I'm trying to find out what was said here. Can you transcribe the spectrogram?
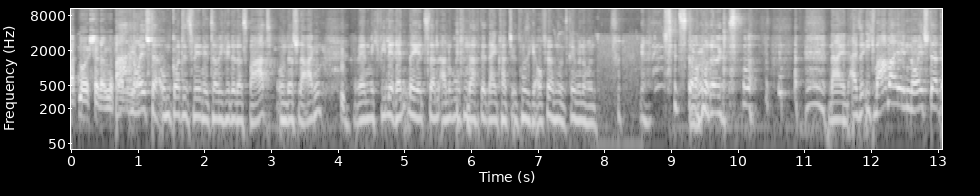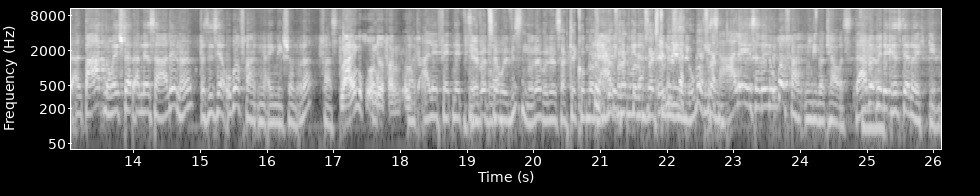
Bad Neustadt an der Bad Saale, ja. Neustadt, um Gottes Willen, jetzt habe ich wieder das Bad unterschlagen. Werden mich viele Rentner jetzt dann anrufen nach der, nein Quatsch, jetzt muss ich aufhören, sonst kriegen wir noch einen Shitstorm oder irgendwas. Nein, also ich war mal in Neustadt, Bad Neustadt an der Saale, ne? Das ist ja Oberfranken eigentlich schon, oder? Fast. Nein, ist Unterfangen. Gott, alle Fettnäpfchen. Der wird es ja wohl wissen, oder? Weil er sagt, er kommt aus Ja, Oberfranken. Warum gedacht, sagst du, das ist in irgendwie- die Oberfranken? Saale ist aber in Oberfranken, lieber Klaus. Da wird mir der Christian recht geben.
